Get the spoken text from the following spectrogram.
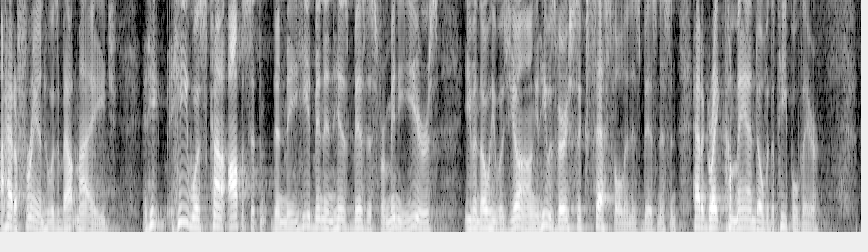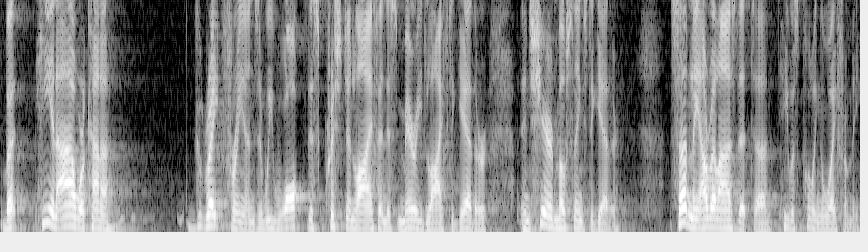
I had a friend who was about my age and he, he was kind of opposite than me. He had been in his business for many years, even though he was young, and he was very successful in his business and had a great command over the people there. But he and I were kind of great friends, and we walked this Christian life and this married life together and shared most things together. Suddenly, I realized that uh, he was pulling away from me.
